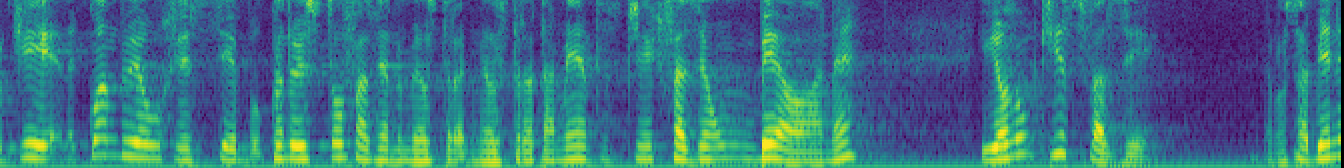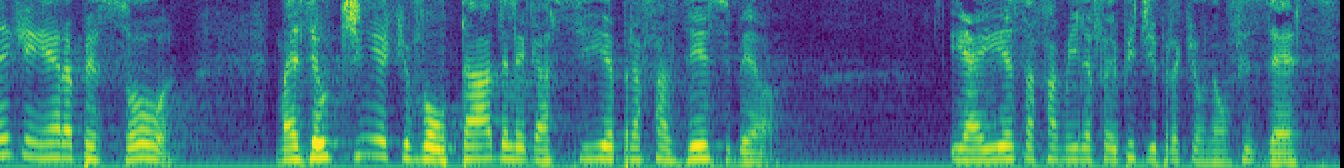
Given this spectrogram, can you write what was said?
Porque quando eu recebo, quando eu estou fazendo meus, meus tratamentos, tinha que fazer um BO, né? E eu não quis fazer. Eu não sabia nem quem era a pessoa. Mas eu tinha que voltar à delegacia para fazer esse BO. E aí essa família foi pedir para que eu não fizesse,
